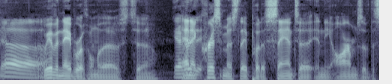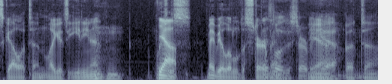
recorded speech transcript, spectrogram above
Uh, We have a neighbor with one of those too. Yeah, and at it- Christmas, they put a Santa in the arms of the skeleton, like it's eating it. Mhm. Which Yeah. is maybe a little disturbing. A little disturbing, yeah. But uh,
